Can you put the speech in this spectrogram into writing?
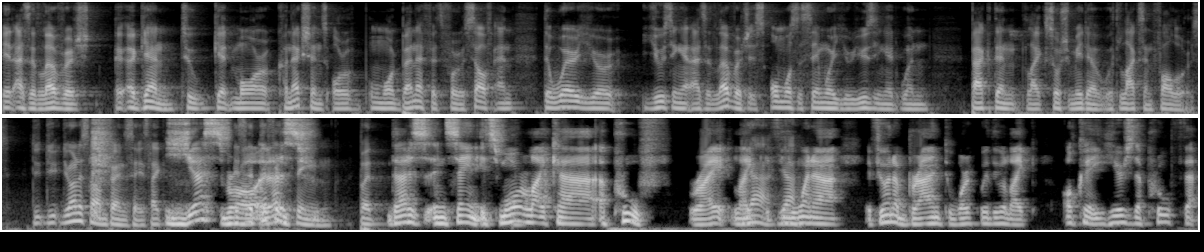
it as a leverage again to get more connections or more benefits for yourself and the way you're using it as a leverage is almost the same way you're using it when back then like social media with likes and followers. Do, do, do you understand what i'm trying to say? It's like yes bro it's a different is, thing but that is insane. It's more like a, a proof right? Like Yeah, if yeah. you wanna if you want a brand to work with you like okay here's the proof that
